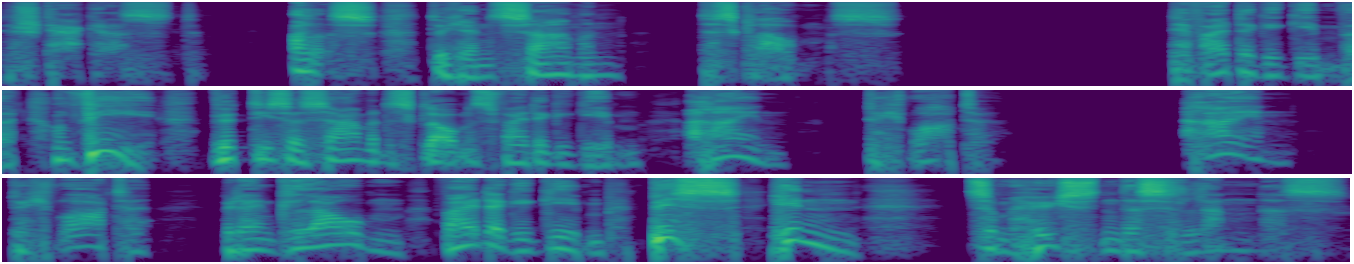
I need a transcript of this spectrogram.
der stärker ist. Alles durch einen Samen des Glaubens, der weitergegeben wird. Und wie wird dieser Same des Glaubens weitergegeben? Allein durch Worte. Allein durch Worte wird ein Glauben weitergegeben bis hin zum Höchsten des Landes.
